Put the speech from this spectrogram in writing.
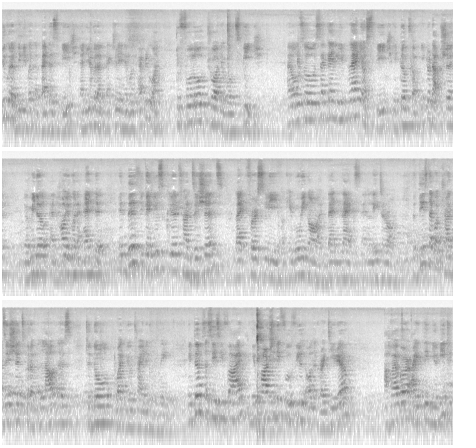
you could have delivered a better speech and you could have actually enabled everyone to follow throughout your whole speech. And also, secondly, plan your speech in terms of introduction, your middle, and how you're going to end it. In this, you can use clear transitions, like firstly, okay, moving on, then next, and later on. So these type of transitions could have allowed us to know what you're trying to convey. In terms of CC5, you partially fulfilled all the criteria. Uh, however, I think you need to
